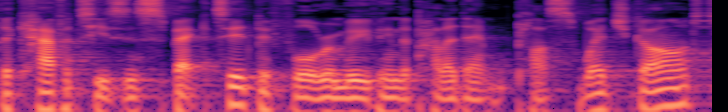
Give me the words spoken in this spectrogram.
The cavity is inspected before removing the Palodent Plus wedge guard.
